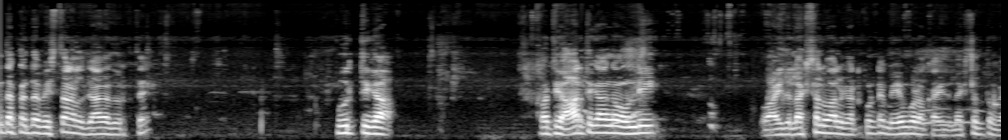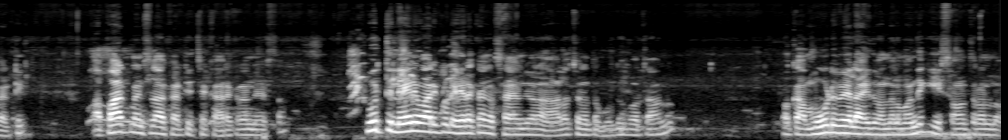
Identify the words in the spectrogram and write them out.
ఎంత పెద్ద విస్తరణలు జాగా దొరికితే పూర్తిగా ప్రతి ఆర్థికంగా ఉండి ఐదు లక్షలు వాళ్ళు కట్టుకుంటే మేము కూడా ఒక ఐదు లక్షలతో కట్టి అపార్ట్మెంట్స్ లాగా కట్టించే కార్యక్రమం చేస్తాం. పూర్తి లేని వారికి కూడా ఏ రకంగా సాయం చేయాలనే ఆలోచనతో ముందుకు పోతాను ఒక మూడు వేల ఐదు వందల మందికి ఈ సంవత్సరంలో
